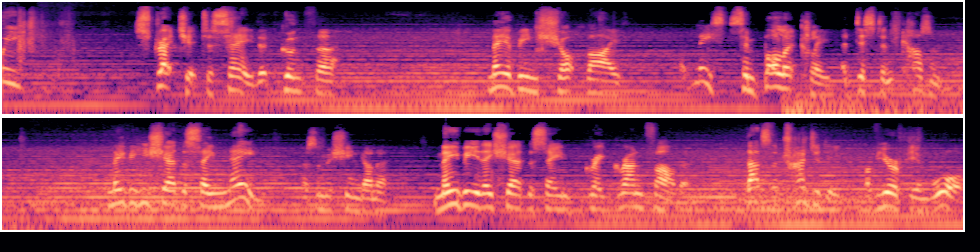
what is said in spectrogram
We stretch it to say that Gunther may have been shot by, at least symbolically, a distant cousin? Maybe he shared the same name as the machine gunner. Maybe they shared the same great grandfather. That's the tragedy of European war.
